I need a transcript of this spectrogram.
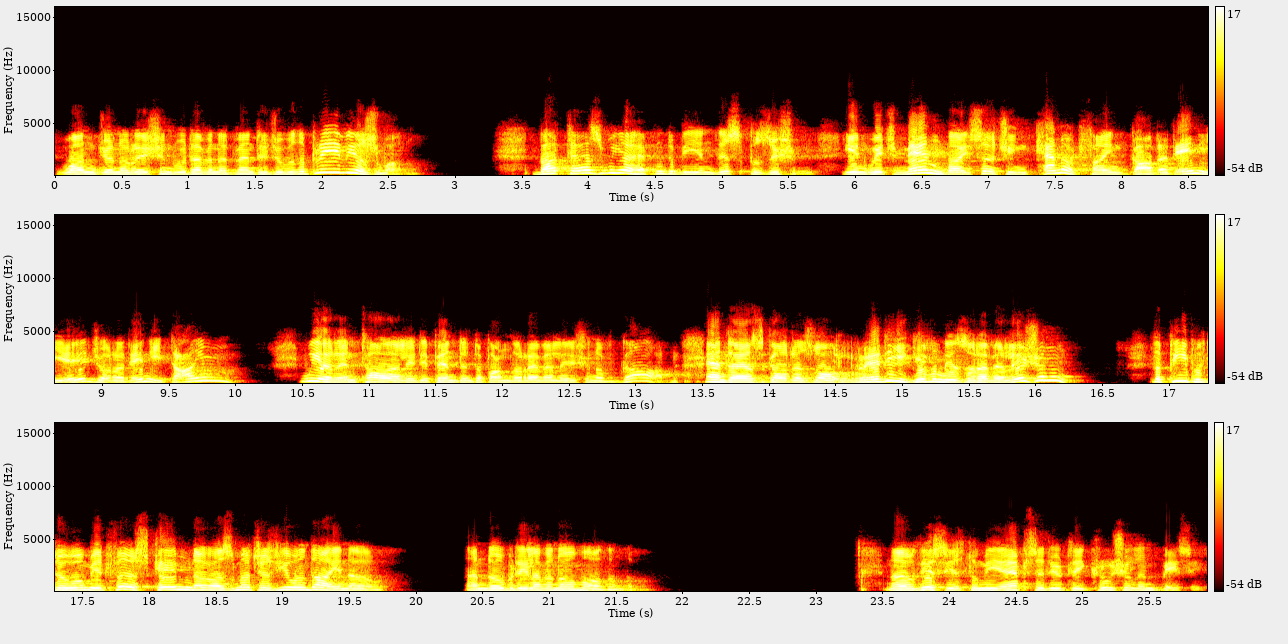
one generation would have an advantage over the previous one. But as we happen to be in this position, in which man by searching cannot find God at any age or at any time, We are entirely dependent upon the revelation of God. And as God has already given his revelation, the people to whom it first came know as much as you and I know, and nobody will ever know more than them. Now, this is to me absolutely crucial and basic.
